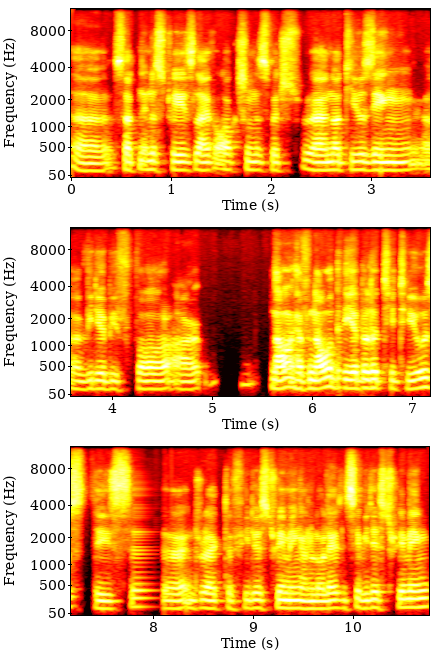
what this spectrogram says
uh, certain industries, live auctions, which were not using uh, video before, are now have now the ability to use these uh, interactive video streaming and low latency video streaming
